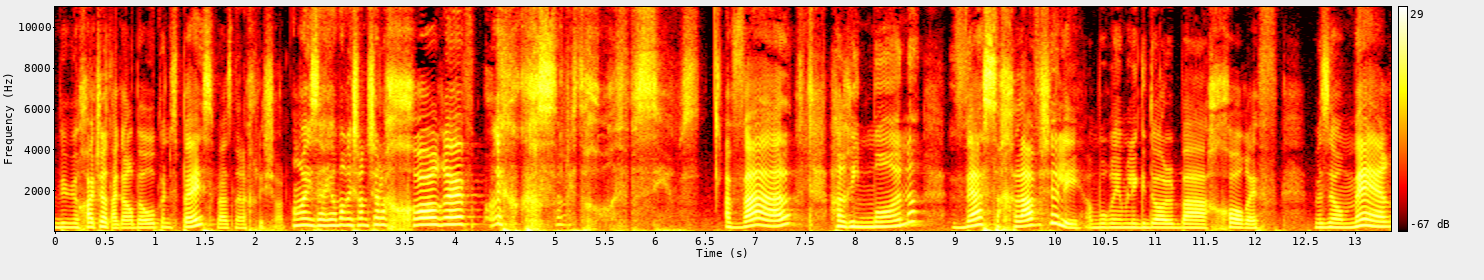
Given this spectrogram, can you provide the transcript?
במיוחד שאתה גר ב open space, ואז נלך לישון. אוי, זה היום הראשון של החורף. אוי, כל כך שונאת חורף בסימס. אבל הרימון והסחלב שלי אמורים לגדול בחורף, וזה אומר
